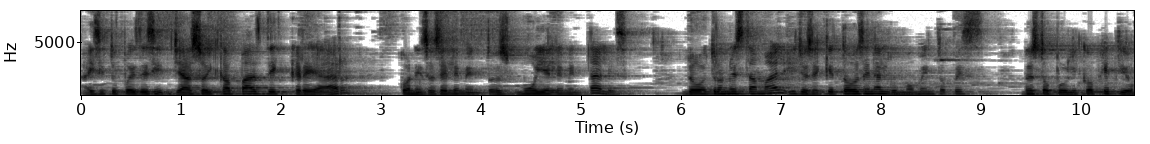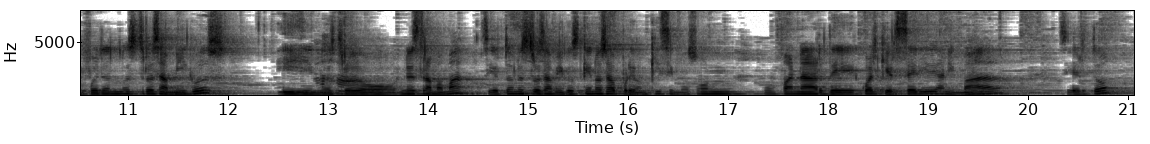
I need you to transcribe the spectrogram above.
ahí sí tú puedes decir, ya soy capaz de crear con esos elementos muy elementales. Lo otro no está mal y yo sé que todos en algún momento pues nuestro público objetivo fueron nuestros amigos y nuestro, nuestra mamá, ¿cierto? Nuestros amigos que nos aprueban que hicimos un, un fanar de cualquier serie animada, ¿cierto?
